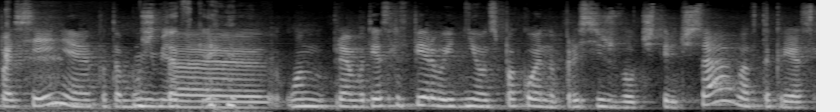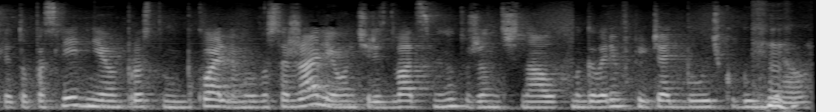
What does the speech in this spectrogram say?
спасение, потому что он прям вот если в первые дни он спокойно просиживал 4 часа в автокресле, то последние он просто буквально мы его сажали, и он через 20 минут уже начинал мы говорим включать булочку гундяла.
